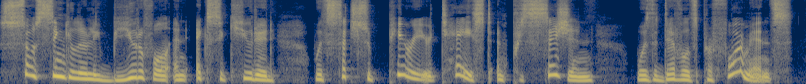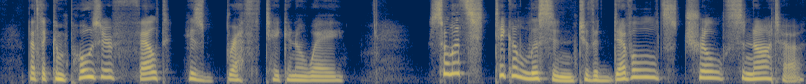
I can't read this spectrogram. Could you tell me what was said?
So singularly beautiful and executed with such superior taste and precision was the devil's performance that the composer felt his breath taken away. So let's take a listen to the Devil's Trill Sonata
